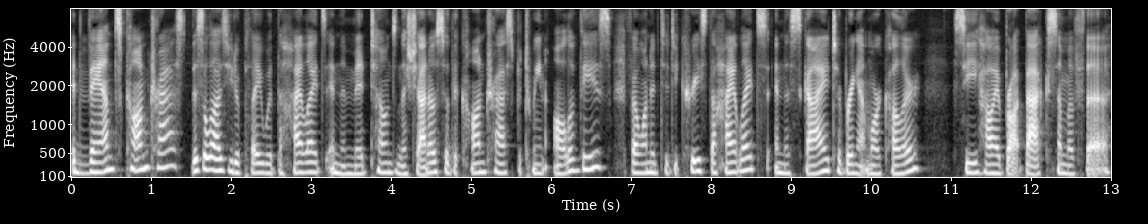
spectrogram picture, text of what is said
Advanced contrast, this allows you to play with the highlights and the midtones and the shadows, so the contrast between all of these. If I wanted to decrease the highlights in the sky to bring out more color, see how I brought back some of the,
